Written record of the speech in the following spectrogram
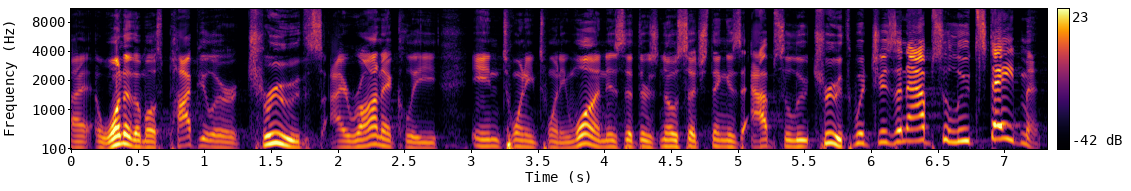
One of the most popular truths, ironically, in 2021 is that there's no such thing as absolute truth, which is an absolute statement.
